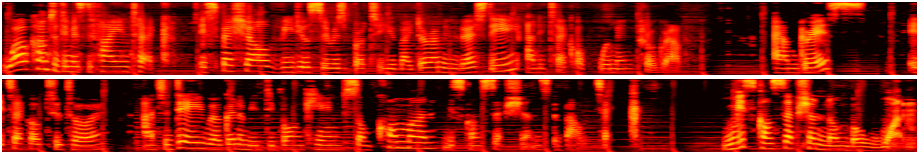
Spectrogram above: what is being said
Welcome to Demystifying Tech, a special video series brought to you by Durham University and the TechUP Women program. I'm Grace, a TechUP tutor, and today we are going to be debunking some common misconceptions about tech. Misconception number one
